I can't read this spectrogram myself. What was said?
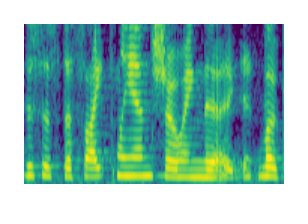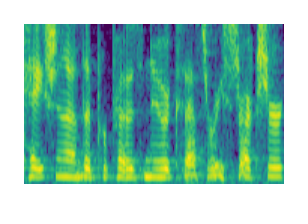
This is the site plan showing the location of the proposed new accessory structure.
